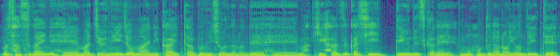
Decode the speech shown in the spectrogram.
まあさすがにね、えー、まあ10年以上前に書いた文章なので、えー、まあ気恥ずかしいっていうんですかね、もう本当にあの読んでいて、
